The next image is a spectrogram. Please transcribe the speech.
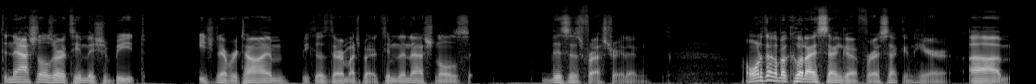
the Nationals are a team they should beat each and every time because they're a much better team than the Nationals. This is frustrating. I want to talk about Kodai Senga for a second here. Um,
